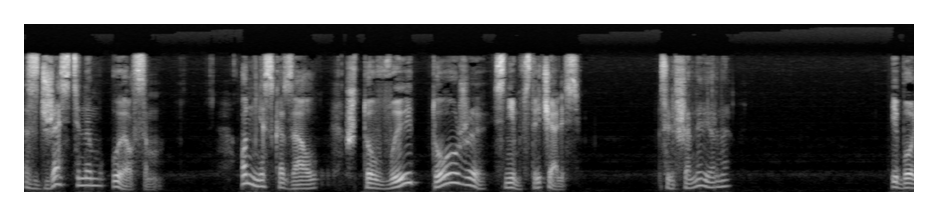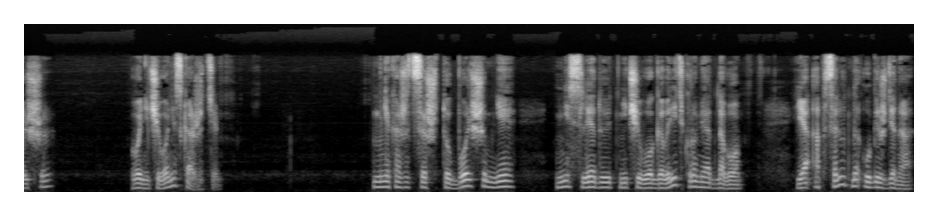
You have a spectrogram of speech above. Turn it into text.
с Джастином Уэлсом. Он мне сказал, что вы тоже с ним встречались. Совершенно верно и больше вы ничего не скажете. Мне кажется, что больше мне не следует ничего говорить, кроме одного. Я абсолютно убеждена,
